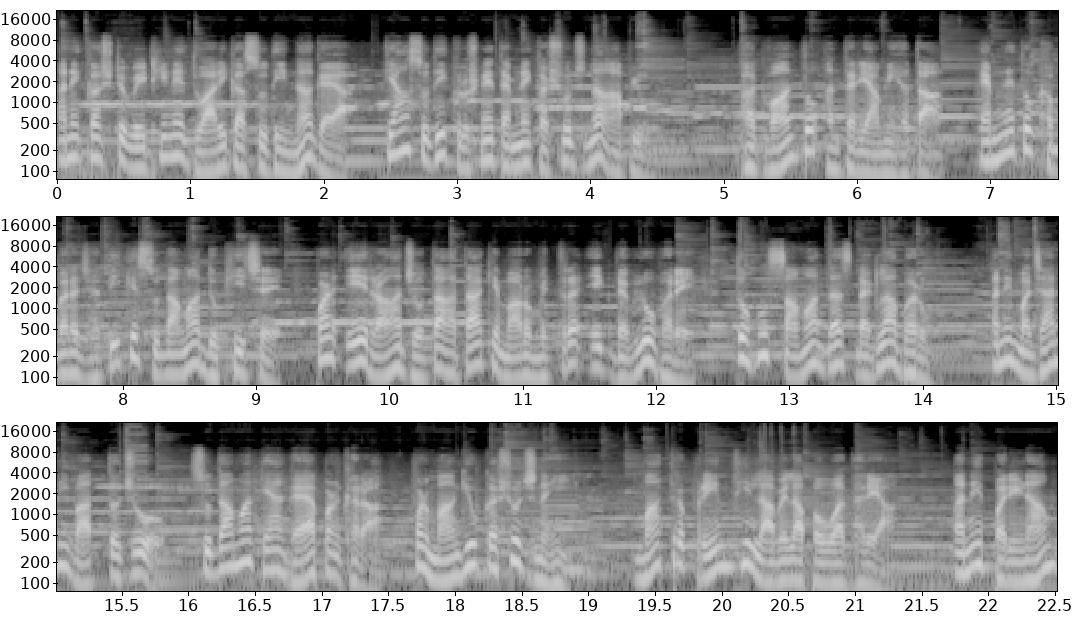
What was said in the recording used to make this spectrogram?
અને કષ્ટ વેઠીને દ્વારિકા સુધી ન ગયા, ત્યાં સુધી કૃષ્ણે તેમને કશું જ ન આપ્યું. ભગવાન તો અંતર્યામી હતા. એમને તો ખબર જ હતી કે સુદામા દુઃખી છે, પણ એ રાહ જોતા હતા કે મારો મિત્ર એક ડગલું ભરે, તો હું સામા દસ ડગલા ભરું. અને મજાની વાત તો જુઓ, સુદામા ત્યાં ગયા પણ ખરા, પણ માંગ્યું કશું જ નહીં. માત્ર પ્રેમથી લાવેલા પૌવા ધર્યા. અને પરિણામ?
